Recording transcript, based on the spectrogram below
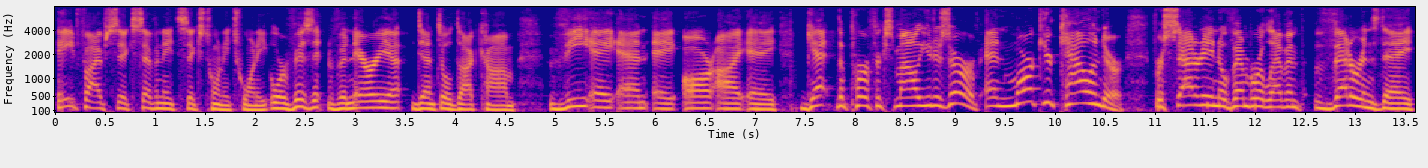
856 786 2020, or visit vanariadental.com, V A N A R I A. Get the perfect smile you deserve and mark your calendar for Saturday, November 11th, Veterans Day,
